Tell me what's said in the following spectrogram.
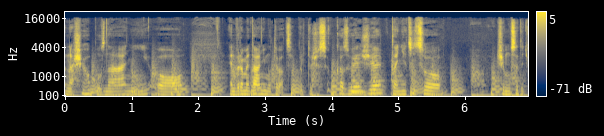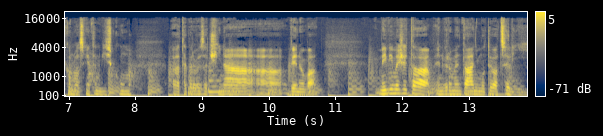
našeho poznání o environmentální motivaci, protože se ukazuje, že to je něco, co čemu se teď vlastně ten výzkum eh, teprve začíná věnovat. My víme, že ta environmentální motivace lidí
